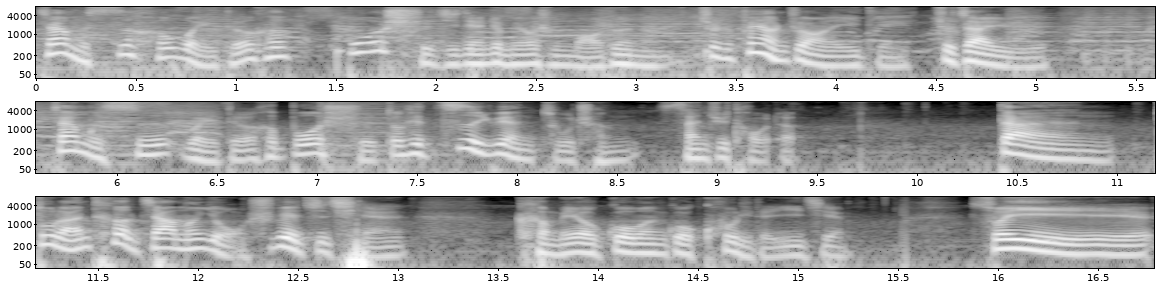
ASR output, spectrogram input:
詹姆斯和韦德和波什之间就没有什么矛盾呢？就是非常重要的一点，就在于詹姆斯、韦德和波什都是自愿组成三巨头的。但杜兰特加盟勇士队之前，可没有过问过库里的意见，所以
